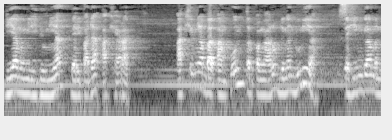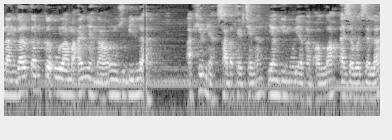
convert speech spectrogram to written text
Dia memilih dunia daripada akhirat. Akhirnya Bal'am pun terpengaruh dengan dunia sehingga menanggalkan keulamaannya na'udzubillah Akhirnya sahabat Channel yang dimuliakan Allah Azza wa Jalla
